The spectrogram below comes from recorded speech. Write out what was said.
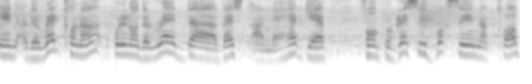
in the red corner, putting on the red uh, vest and the headgear from Progressive Boxing Club,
